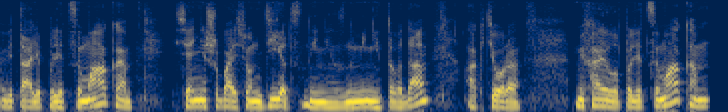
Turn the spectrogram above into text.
Виталий Полицемака, если я не ошибаюсь, он дед ныне знаменитого да, актера Михаила Полицемака.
